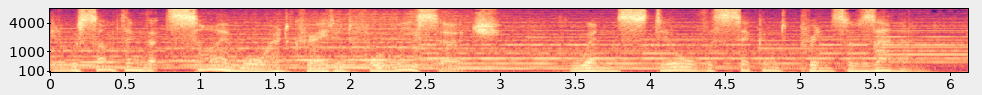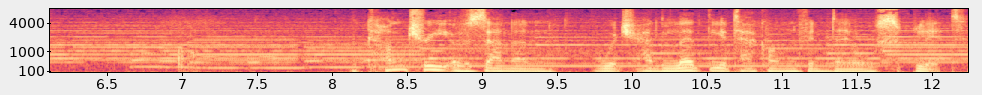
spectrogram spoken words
it was something that Seymour had created for research, when still the second prince of Zanan. The country of Zanan, which had led the attack on Vindale, split,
